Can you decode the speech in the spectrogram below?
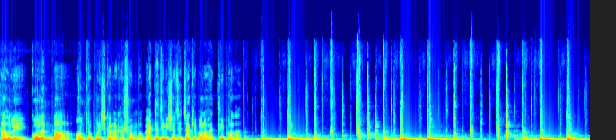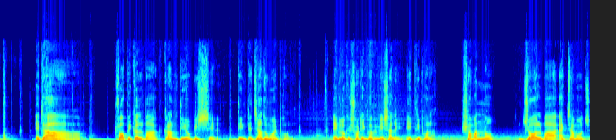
তাহলে কোলন বা অন্ত্র পরিষ্কার রাখা সম্ভব। একটা জিনিস আছে যাকে বলা হয় ত্রিফলা। এটা ট্রপিক্যাল বা ক্রান্তীয় বিশ্বের তিনটে জাদুময় ফল। এগুলোকে সঠিকভাবে মেশালে এই ত্রিফলা সামান্য জল বা এক চামচ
